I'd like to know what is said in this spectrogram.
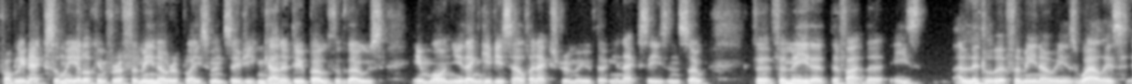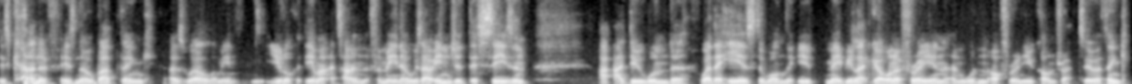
Probably next summer you're looking for a Firmino replacement. So if you can kind of do both of those in one, you then give yourself an extra move that your next season. So for, for me, the, the fact that he's a little bit Firmino as well is is kind of is no bad thing as well. I mean, you look at the amount of time that Firmino was out injured this season. I, I do wonder whether he is the one that you maybe let go on a free and, and wouldn't offer a new contract to. I think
